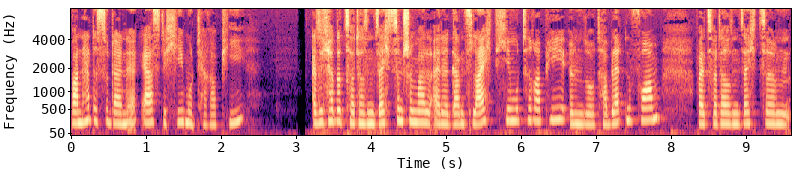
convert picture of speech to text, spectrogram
Wann hattest du deine erste Chemotherapie? Also ich hatte 2016 schon mal eine ganz leichte Chemotherapie in so Tablettenform weil 2016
